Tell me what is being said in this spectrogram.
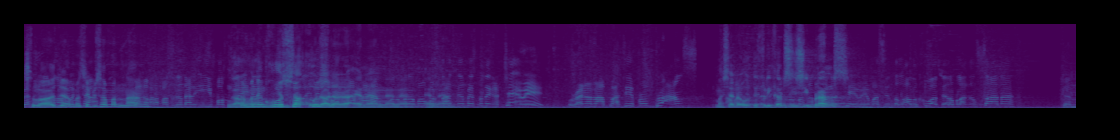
Slow aja, masih bisa menang. Yang penting khusuk, satu udah khusuk. ada NN, NN, NN. Masih ada ulti flicker sih si Brans. Masih terlalu kuat dari belakang sana dan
